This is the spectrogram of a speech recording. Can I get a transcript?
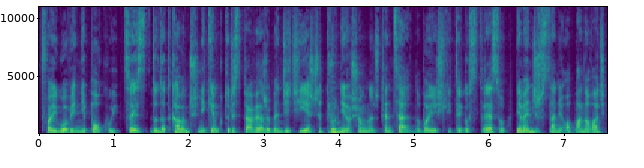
Twojej głowie niepokój, co jest dodatkowym czynnikiem, który sprawia, że będzie Ci jeszcze trudniej osiągnąć ten cel, no bo jeśli tego stresu nie będziesz w stanie opanować,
